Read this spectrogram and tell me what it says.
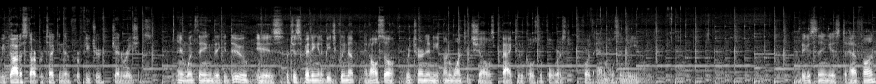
We gotta start protecting them for future generations. And one thing they could do is participating in a beach cleanup and also return any unwanted shells back to the coastal forest for the animals in need. The biggest thing is to have fun,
